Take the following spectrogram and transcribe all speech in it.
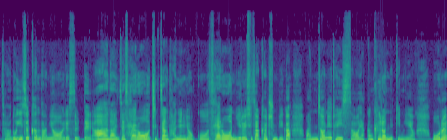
자, 너 이직한다며? 이랬을 때, 아, 나 이제 새로 직장 다니려고 새로운 일을 시작할 준비가 완전히 돼 있어. 약간 그런 느낌이에요. 뭐를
